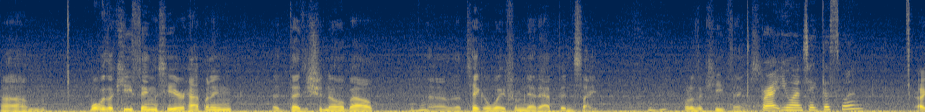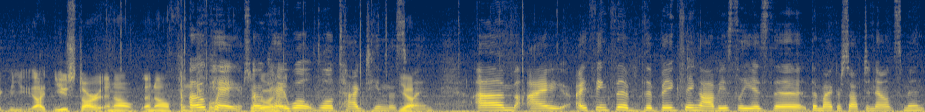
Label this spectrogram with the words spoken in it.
um, what were the key things here happening that, that you should know about, Mm-hmm. uh, the takeaway from NetApp Insight? What are the key things? Brett, you want to take this one? You, I- you start, and I'll and I'll finish. Okay, So okay, we'll, we'll tag team this Yeah. one. Um, I, I think the, the big thing obviously is the, the Microsoft announcement.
